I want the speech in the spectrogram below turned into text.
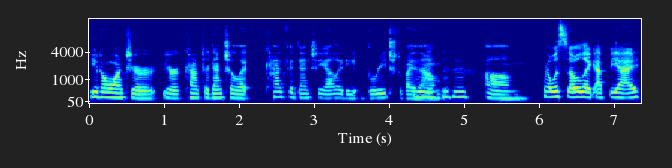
You don't want your your confidential confidentiality breached by them. Mm-hmm. Um, That was so like FBI.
